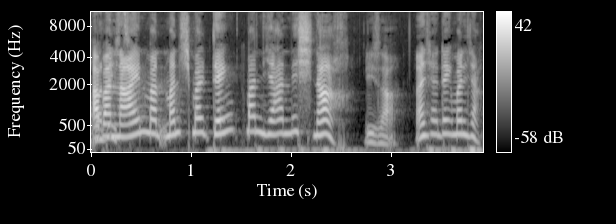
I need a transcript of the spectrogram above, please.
aber nein, man, manchmal denkt man ja nicht nach, Lisa. Manchmal denkt man nicht nach.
